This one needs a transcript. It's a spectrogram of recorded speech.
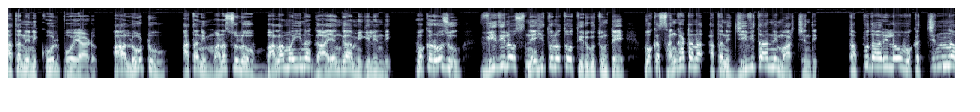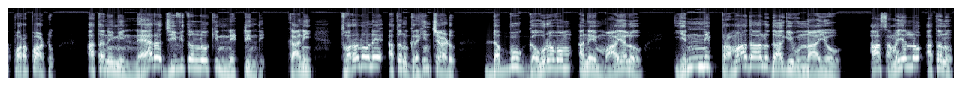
అతనిని కోల్పోయాడు. ఆ లోటు అతని మనసులో బలమైన గాయంగా మిగిలింది. ఒకరోజు వీధిలో స్నేహితులతో తిరుగుతుంటే ఒక సంఘటన అతని జీవితాన్ని మార్చింది. తప్పుదారిలో ఒక చిన్న పొరపాటు అతనిమి నేర జీవితంలోకి నెట్టింది. కాని త్వరలోనే అతను గ్రహించాడు డబ్బు గౌరవం అనే మాయలో ఎన్ని ప్రమాదాలు దాగి ఉన్నాయో. ఆ సమయంలో అతను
